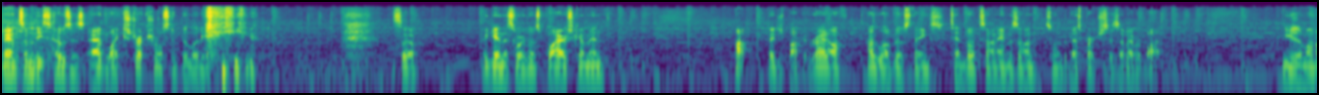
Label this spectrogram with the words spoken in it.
Man, some of these hoses add like structural stability. so, again, this is where those pliers come in. Pop, they just pop it right off. I love those things. 10 bucks on Amazon. It's one of the best purchases I've ever bought. Use them on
